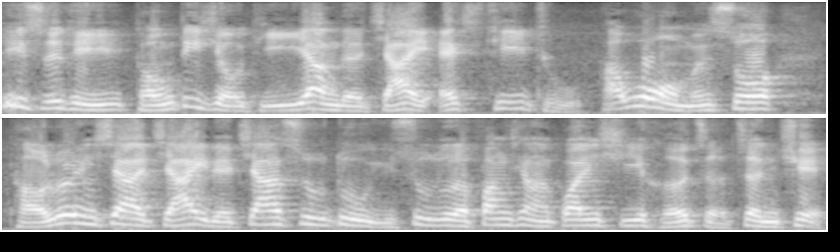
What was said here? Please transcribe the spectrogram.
第十题同第九题一样的甲乙 x t 图，他问我们说，讨论一下甲乙的加速度与速度的方向的关系，何者正确？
